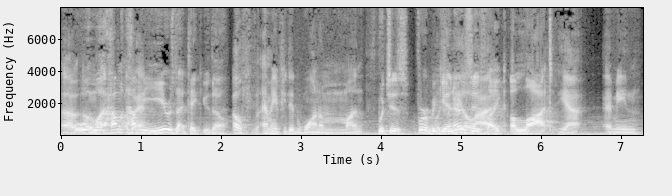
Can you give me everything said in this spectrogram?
uh, Well, month, how, how many years that take you though? Oh, I mean, if you did one a month, which is for be beginners is like a lot. yeah. I mean,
